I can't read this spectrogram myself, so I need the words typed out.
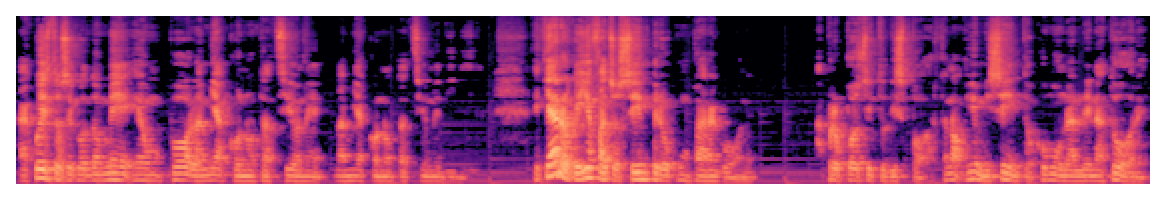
A questo secondo me è un po' la mia connotazione, la mia connotazione di leader. È chiaro che io faccio sempre un paragone a proposito di sport. No, io mi sento come un allenatore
